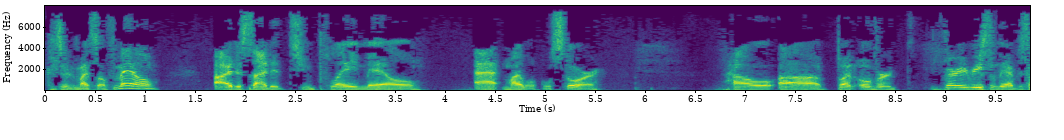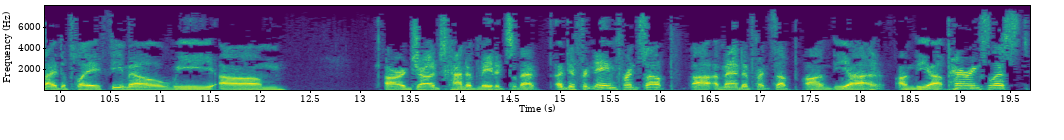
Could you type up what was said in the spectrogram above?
considered myself male, I decided to play male at my local store. How, uh, but over very recently I've decided to play female. We, um, our judge kind of made it so that a different name prints up. Uh, Amanda prints up on the, uh, on the, uh, pairings list.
